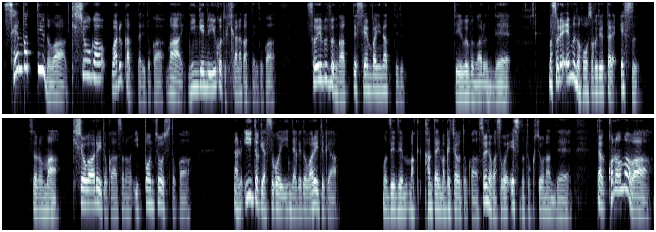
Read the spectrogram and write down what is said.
戦馬っていうのは気性が悪かったりとか、まあ人間の言うこと聞かなかったりとか、そういう部分があって1000倍になってるっていう部分があるんで、まあそれ M の法則で言ったら S。そのまあ、気性が悪いとか、その一本調子とか、あの、いい時はすごいいいんだけど、悪い時はもう全然負け簡単に負けちゃうとか、そういうのがすごい S の特徴なんで、だからこの馬は、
